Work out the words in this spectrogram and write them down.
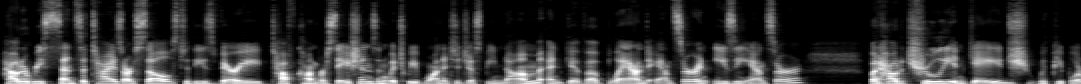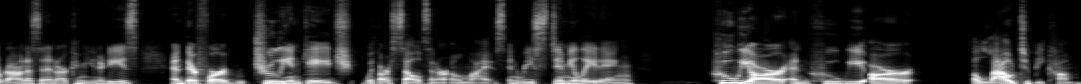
how to resensitize ourselves to these very tough conversations in which we've wanted to just be numb and give a bland answer, an easy answer, but how to truly engage with people around us and in our communities, and therefore truly engage with ourselves and our own lives in re stimulating who we are and who we are allowed to become.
